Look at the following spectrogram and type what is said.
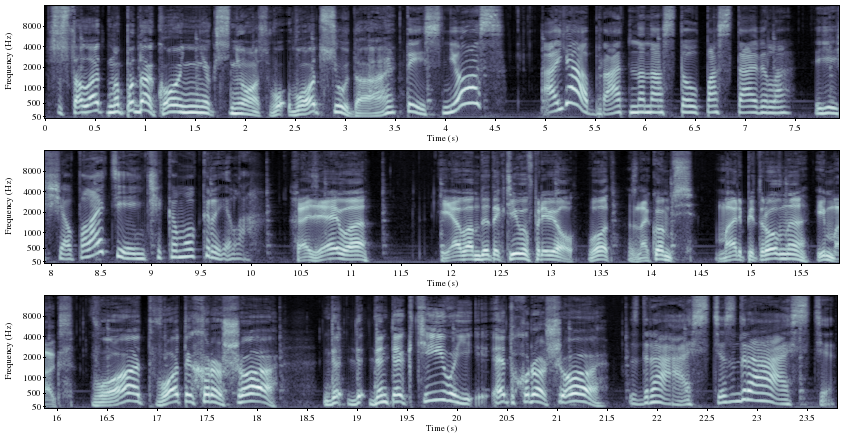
со стола на подоконник снес Во- Вот сюда. Ты снес, а я обратно на стол поставила. Еще полотенчиком укрыла. Хозяева, я вам детективов привел Вот, знакомьтесь, Марья Петровна и Макс. Вот, вот и хорошо. Д- д- Детективы, это хорошо Здрасте, здрасте!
